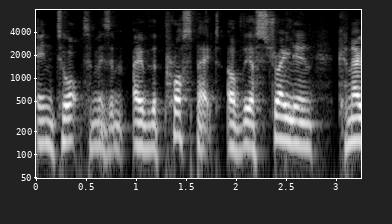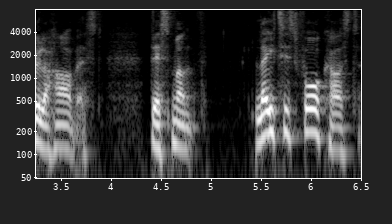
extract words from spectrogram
into optimism over the prospect of the Australian canola harvest this month latest forecasts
